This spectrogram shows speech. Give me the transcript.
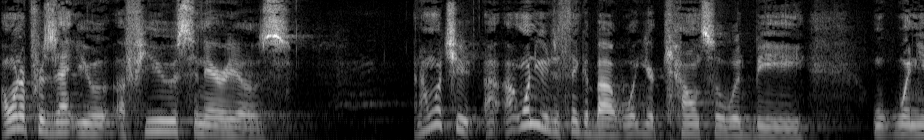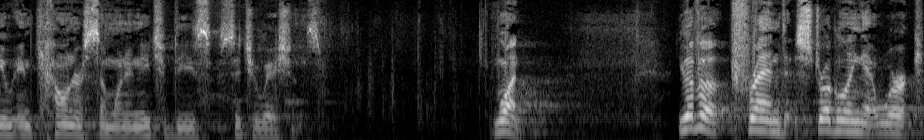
I want to present you a few scenarios and I want, you, I want you to think about what your counsel would be when you encounter someone in each of these situations. One, You have a friend struggling at work.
